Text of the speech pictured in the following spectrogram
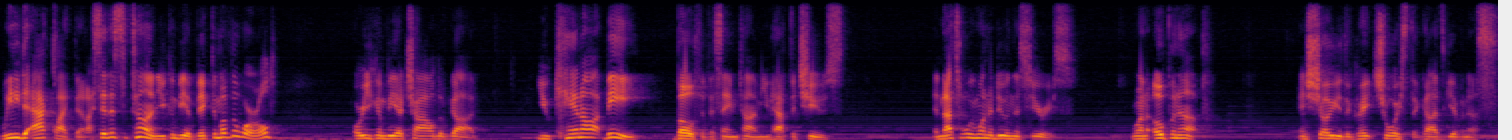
We need to act like that. I say this a ton. You can be a victim of the world or you can be a child of God. You cannot be both at the same time. You have to choose. And that's what we want to do in this series. We want to open up and show you the great choice that God's given us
